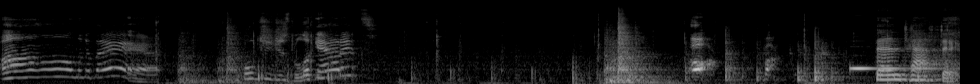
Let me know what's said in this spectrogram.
Oh, look at that. Won't you just look at it? Oh, fuck. Fantastic.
